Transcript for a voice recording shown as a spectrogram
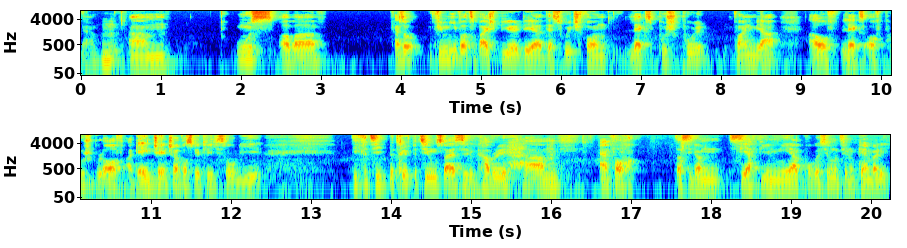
Ja. Mhm. Ähm, muss aber, also für mich war zum Beispiel der, der Switch von Legs Push-Pull vor einem Jahr auf Legs Off Push-Pull-Off ein Game Changer, was wirklich so die, die Fatigue betrifft, beziehungsweise die Recovery, ähm, einfach, dass sie dann sehr viel mehr Progression erzielen können, weil ich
